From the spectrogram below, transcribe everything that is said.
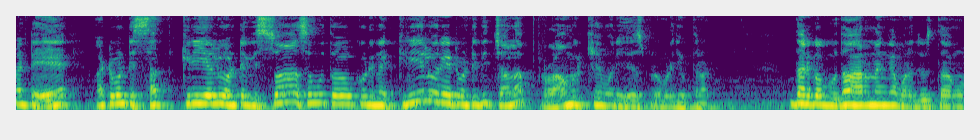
అంటే అటువంటి సత్క్రియలు అంటే విశ్వాసముతో కూడిన క్రియలు అనేటువంటిది చాలా ప్రాముఖ్యమని యేసుప్రభు కూడా చెప్తున్నాడు. దానికి ఒక ఉదాహరణంగా మనం చూస్తాము.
